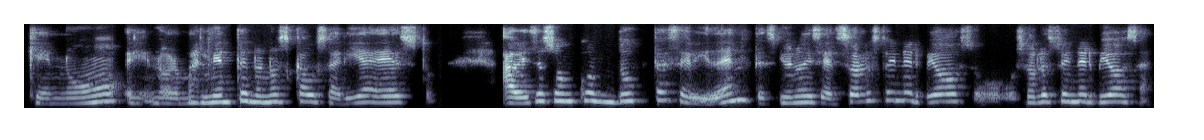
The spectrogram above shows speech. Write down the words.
que no, eh, normalmente no nos causaría esto, a veces son conductas evidentes y uno dice, solo estoy nervioso o solo estoy nerviosa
